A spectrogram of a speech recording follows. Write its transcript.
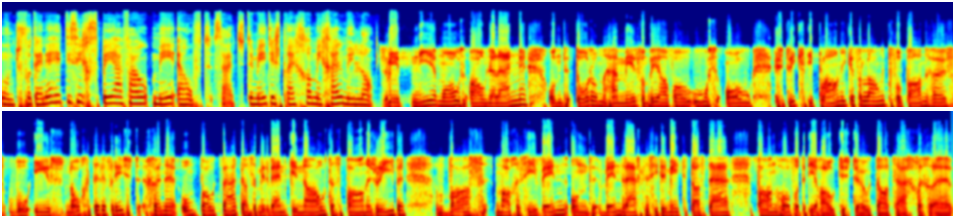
Und von denen hätte sich das BAV mehr erhofft, sagt der Mediensprecher Michael Müller. Es wird niemals allen Längen und darum haben wir vom BAV aus auch strikte Planungen verlangt von Bahnhöfen, die erst nach der Frist können umgebaut werden. Also wir werden genau das Bahnen schreiben, was machen sie wenn? Und wenn rechnen sie damit, dass der Bahnhof oder die Haltestelle tatsächlich äh,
